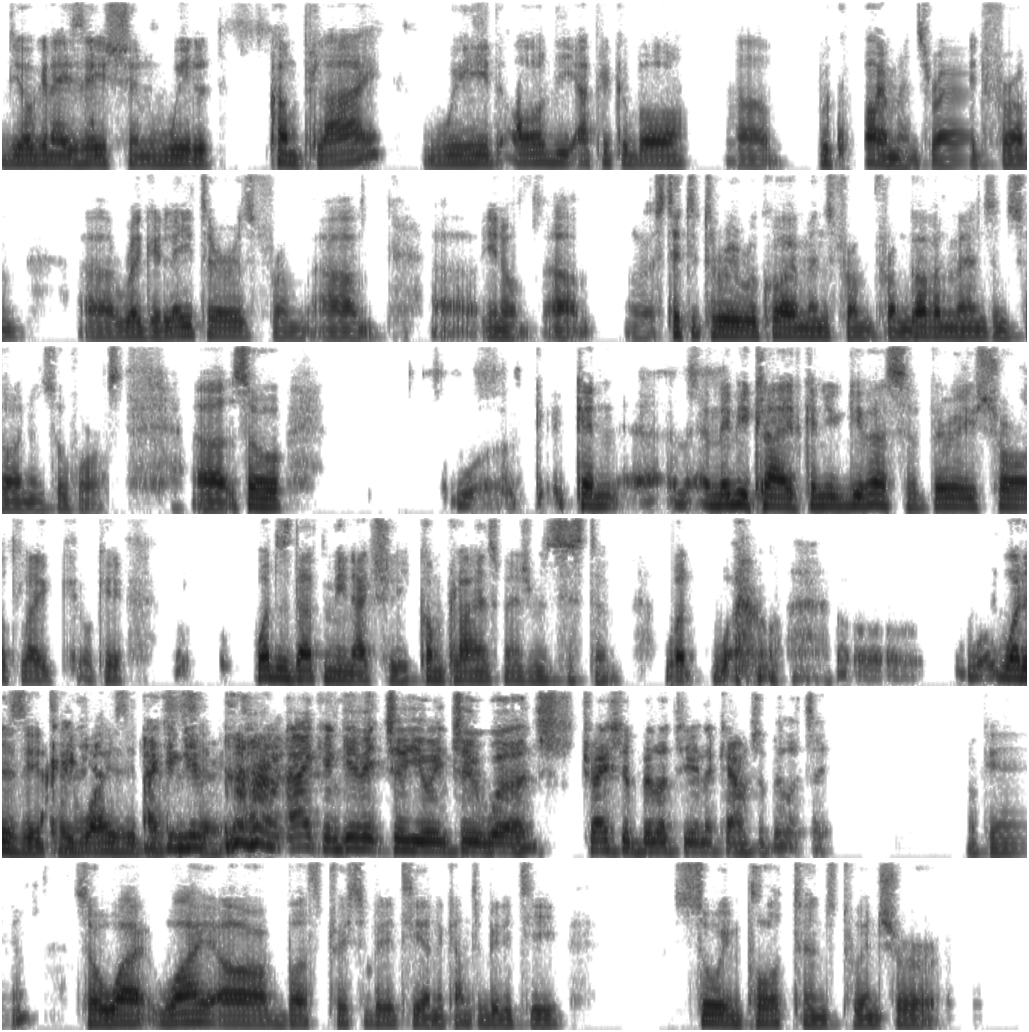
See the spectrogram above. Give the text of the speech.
the organization will comply with all the applicable uh, requirements, right? From uh, regulators, from um, uh, you know um, statutory requirements, from from governments, and so on and so forth. Uh, so can uh, maybe Clive, can you give us a very short, like, okay, what does that mean actually? Compliance management system. What what, what is it, and why is it necessary? I can, give, I can give it to you in two words: traceability and accountability. Okay. So why why are both traceability and accountability so important to ensure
